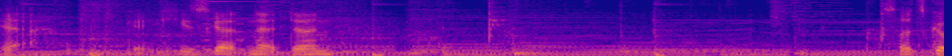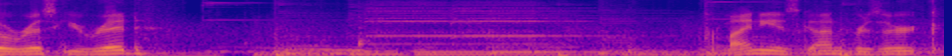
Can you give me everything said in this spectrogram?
Yeah, okay, he's gotten that done. So let's go rescue Red. Hermione has gone berserk.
